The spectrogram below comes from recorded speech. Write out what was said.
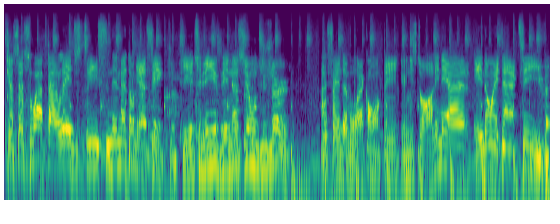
Que ce soit par l'industrie cinématographique qui utilise les notions du jeu afin de vous raconter une histoire linéaire et non interactive.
